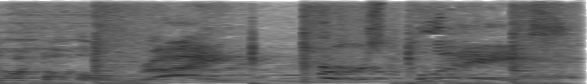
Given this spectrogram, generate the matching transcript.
All right, first place!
